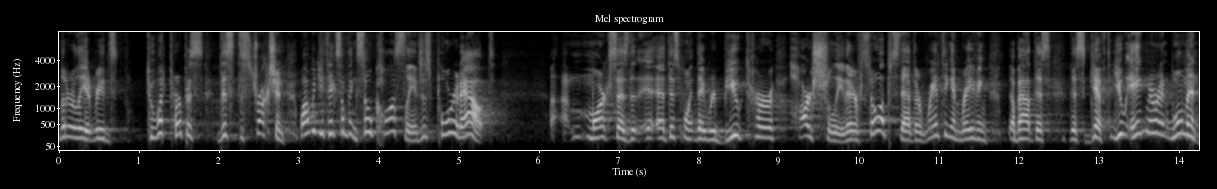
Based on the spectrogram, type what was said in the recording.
Literally, it reads, To what purpose this destruction? Why would you take something so costly and just pour it out? Uh, Mark says that at this point they rebuked her harshly. They're so upset, they're ranting and raving about this, this gift. You ignorant woman.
